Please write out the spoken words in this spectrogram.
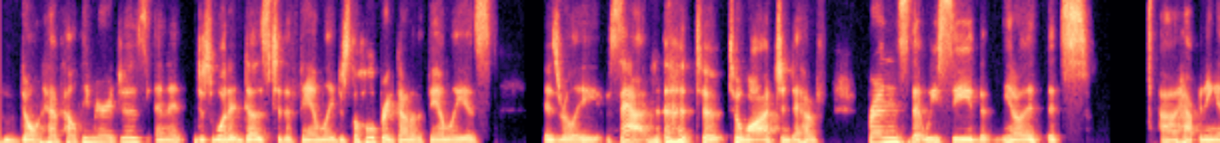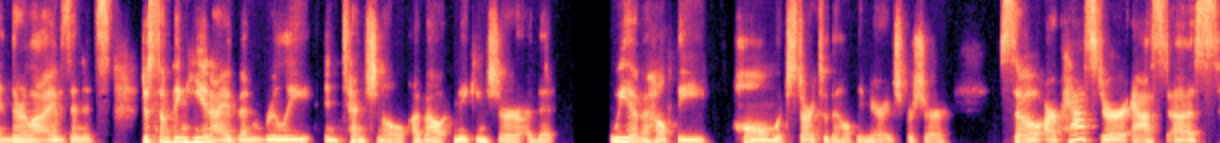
who don't have healthy marriages and it just what it does to the family just the whole breakdown of the family is is really sad to to watch and to have friends that we see that you know it, it's uh, happening in their lives. And it's just something he and i have been really intentional about making sure that we have a healthy home which starts with a healthy marriage for sure. So our pastor asked us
